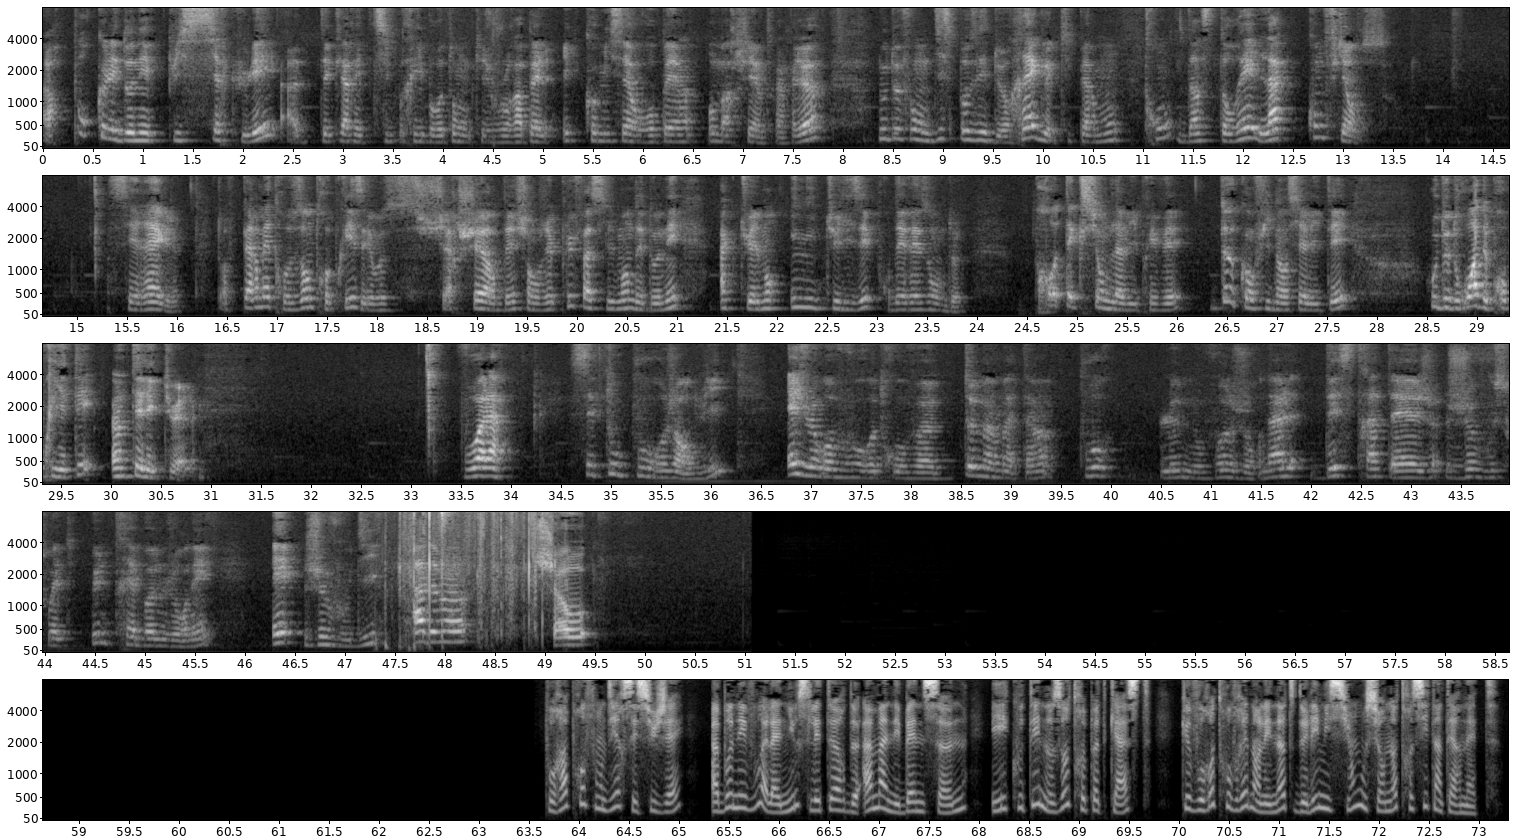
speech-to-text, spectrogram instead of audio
Alors pour que les données puissent circuler, a déclaré Thierry Breton, qui je vous le rappelle est commissaire européen au marché intérieur, nous devons disposer de règles qui permettront d'instaurer la confiance. Ces règles doivent permettre aux entreprises et aux chercheurs d'échanger plus facilement des données actuellement inutilisées pour des raisons de protection de la vie privée, de confidentialité ou de droit de propriété intellectuelle. Voilà, c'est tout pour aujourd'hui et je vous retrouve demain matin pour le nouveau journal des stratèges. Je vous souhaite une très bonne journée et je vous dis à demain. Ciao Pour approfondir ces sujets, abonnez-vous à la newsletter de Haman et Benson et écoutez nos autres podcasts que vous retrouverez dans les notes de l'émission ou sur notre site internet.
